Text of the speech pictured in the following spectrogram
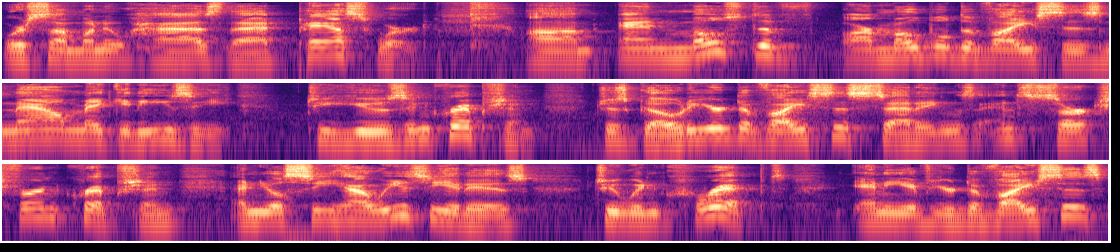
or someone who has that password. Um, and most of our mobile devices now make it easy to use encryption. Just go to your device's settings and search for encryption, and you'll see how easy it is to encrypt any of your devices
